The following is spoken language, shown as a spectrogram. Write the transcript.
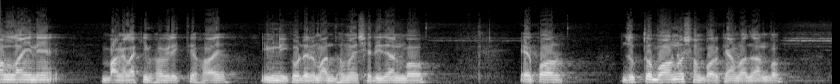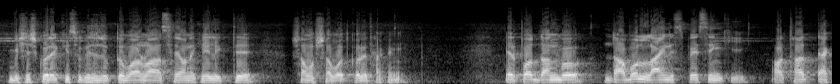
অনলাইনে বাংলা কীভাবে লিখতে হয়, ইউনিকোডের মাধ্যমে সেটি জানব। এরপর যুক্ত বর্ণ সম্পর্কে আমরা জানব। বিশেষ করে কিছু কিছু যুক্ত বর্ণ আছে, অনেকেই লিখতে সমস্যা বোধ করে থাকেন। এরপর জানব ডাবল লাইন স্পেসিং কি, অর্থাৎ এক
